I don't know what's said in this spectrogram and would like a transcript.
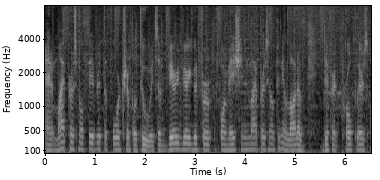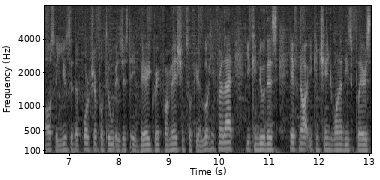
and my personal favorite the 4-2-2 it's a very very good for formation in my personal opinion. A lot of different pro players also use it. The 4-2-2 is just a very great formation so if you're looking for that you can do this. If not you can change one of these players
